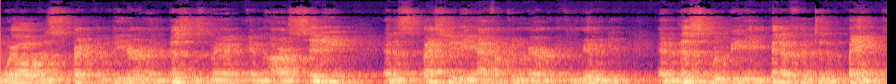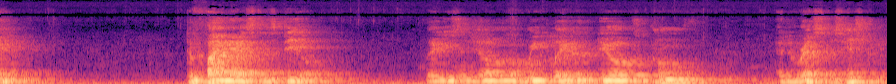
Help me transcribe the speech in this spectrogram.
well-respected leader and businessman in our city and especially the African American community. And this would be a benefit to the bank to finance this deal. Ladies and gentlemen, a week later, the deal was approved, and the rest is history.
